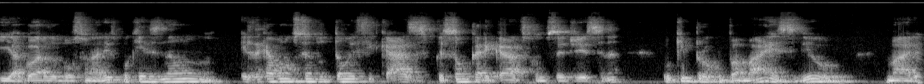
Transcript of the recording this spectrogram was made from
e agora do bolsonarismo, porque eles não eles acabam não sendo tão eficazes, porque são caricatos, como você disse, né? O que me preocupa mais, viu, Mário,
